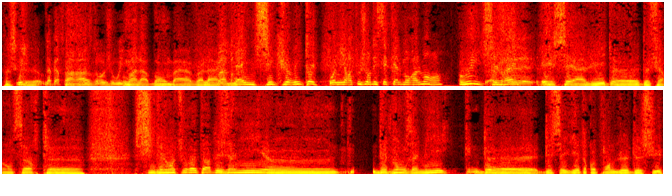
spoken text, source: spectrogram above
Parce oui, que la personne sur liste rouge, oui. Voilà, bon, bah voilà, bah, il a une sécurité. Oui, mais il y aura toujours des séquelles moralement. Hein. Oui, c'est vrai. Et c'est à lui de, de, faire en sorte, euh, s'il est entouré par des amis, euh, des bons amis, de d'essayer de reprendre le dessus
